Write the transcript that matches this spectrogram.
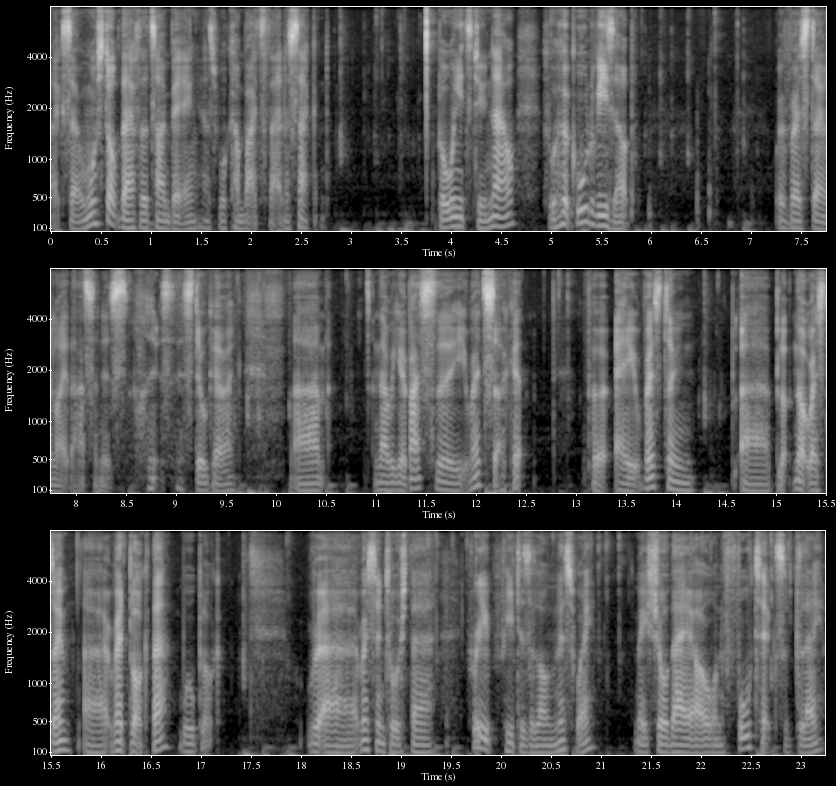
Like so. And we'll stop there for the time being, as we'll come back to that in a second. But what we need to do now is we'll hook all of these up with redstone like that, and it's, it's, it's still going. Um, now we go back to the red circuit, put a redstone, uh, not redstone, uh, red block there, wool block, uh, redstone torch there, three repeaters along this way, make sure they are on full ticks of delay,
